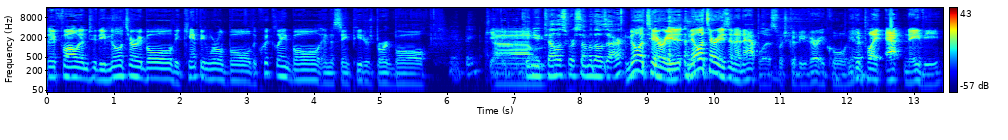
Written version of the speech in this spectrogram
they fall into the Military Bowl, the Camping World Bowl, the Quick Lane Bowl, and the St. Petersburg Bowl. Camping. Can you tell us where some of those are? Military, military is in Annapolis, which could be very cool. You could play at Navy.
